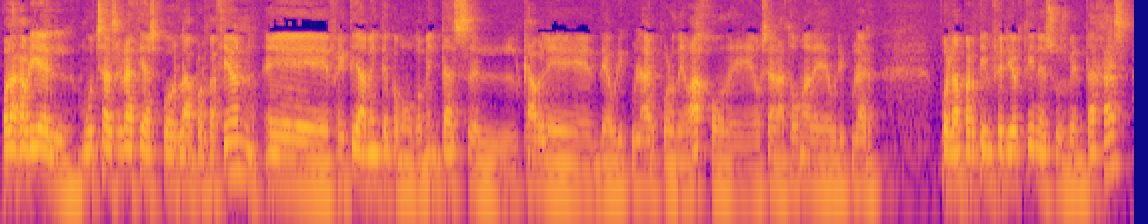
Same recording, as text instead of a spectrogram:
Hola Gabriel, muchas gracias por la aportación. Eh, efectivamente, como comentas, el cable de auricular por debajo, de, o sea, la toma de auricular por la parte inferior tiene sus ventajas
